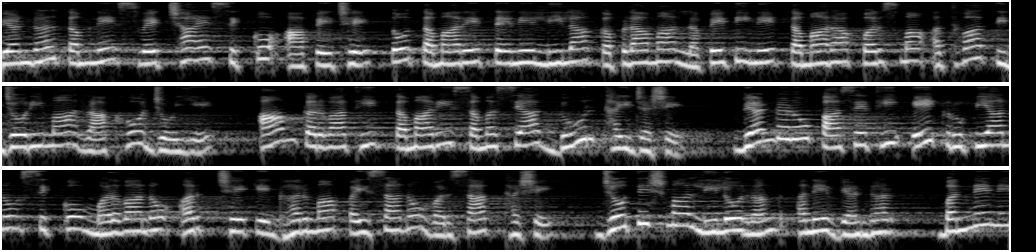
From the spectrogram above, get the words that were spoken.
વ્યંઢળ તમને સ્વેચ્છાએ સિક્કો આપે છે, તો તમારે તેને લીલા કપડામાં લપેટીને તમારા પર્સમાં અથવા તિજોરીમાં રાખવો જોઈએ. આમ કરવાથી તમારી સમસ્યા દૂર થઈ જશે. વ્યંડળો પાસેથી એક રૂપિયાનો સિક્કો મળવાનો અર્થ છે કે ઘરમાં પૈસાનો વરસાદ થશે. જ્યોતિષમાં લીલો રંગ અને વ્યંઢળ બંનેને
